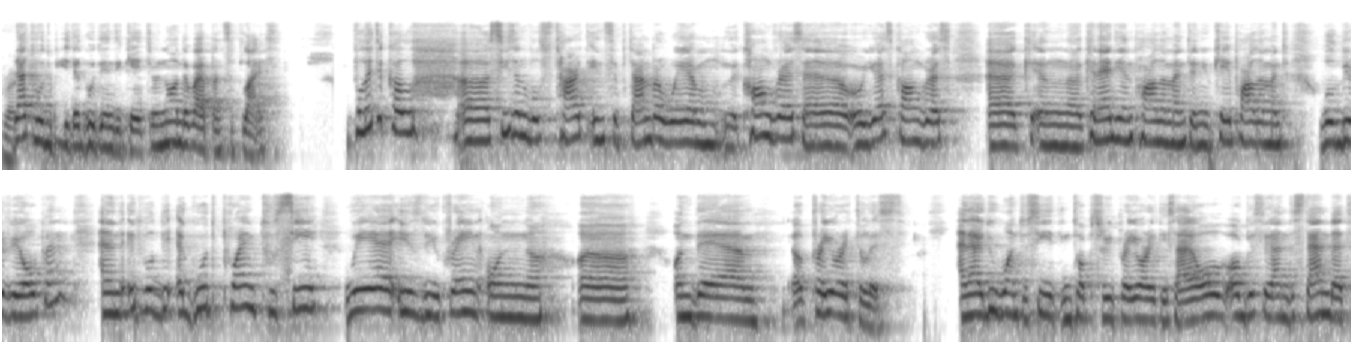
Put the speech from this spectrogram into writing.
Right. That would be the good indicator, not the weapon supplies. Political uh, season will start in September, where Congress uh, or U.S. Congress, uh, uh Canadian Parliament, and UK Parliament will be reopened, and it will be a good point to see where is the Ukraine on uh, on the um, priority list and I do want to see it in top three priorities. I all obviously understand that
